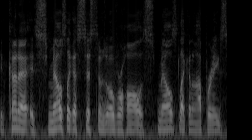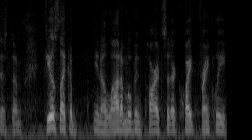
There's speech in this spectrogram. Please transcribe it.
it kind of, it smells like a systems overhaul. It smells like an operating system. Feels like a, you know, a lot of moving parts that are quite frankly,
